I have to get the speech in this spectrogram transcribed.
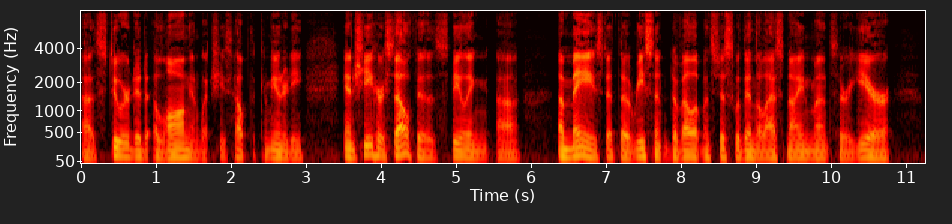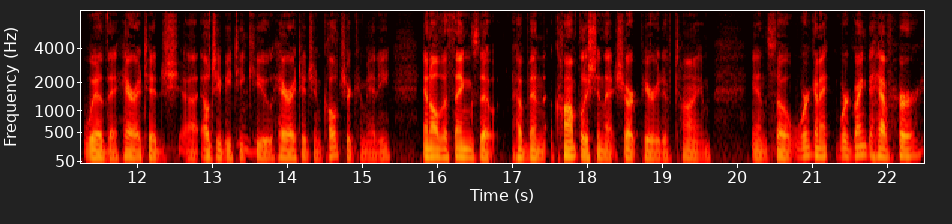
uh, stewarded along and what she's helped the community, and she herself is feeling uh, amazed at the recent developments just within the last nine months or a year with the Heritage uh, LGBTQ Heritage and Culture Committee, and all the things that have been accomplished in that short period of time, and so we're gonna we're going to have her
